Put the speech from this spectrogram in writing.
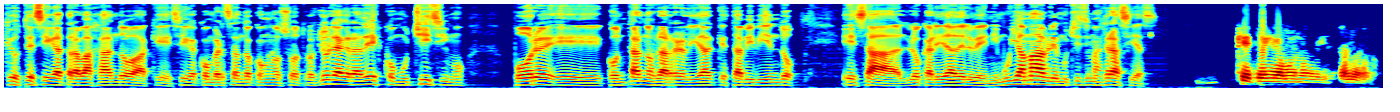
que usted siga trabajando, a que siga conversando con nosotros. Yo le agradezco muchísimo por eh, contarnos la realidad que está viviendo esa localidad del Beni. Muy amable, muchísimas gracias. Que tenga buenos días. Hasta luego.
